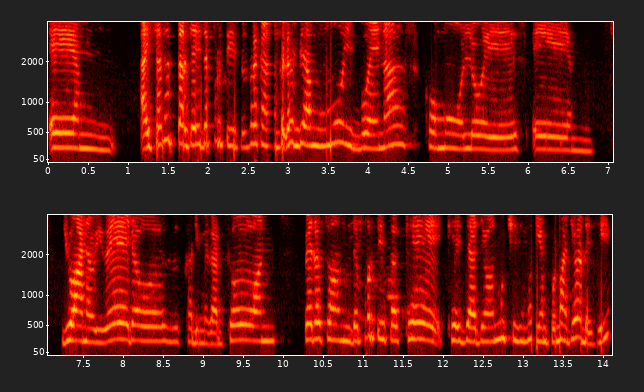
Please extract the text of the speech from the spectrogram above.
Em, hay que aceptar que hay deportistas acá en Colombia muy buenas, como lo es eh, Joana Viveros, Luz Karime Garzón, pero son deportistas que, que, ya llevan muchísimo tiempo mayores, ¿sí?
